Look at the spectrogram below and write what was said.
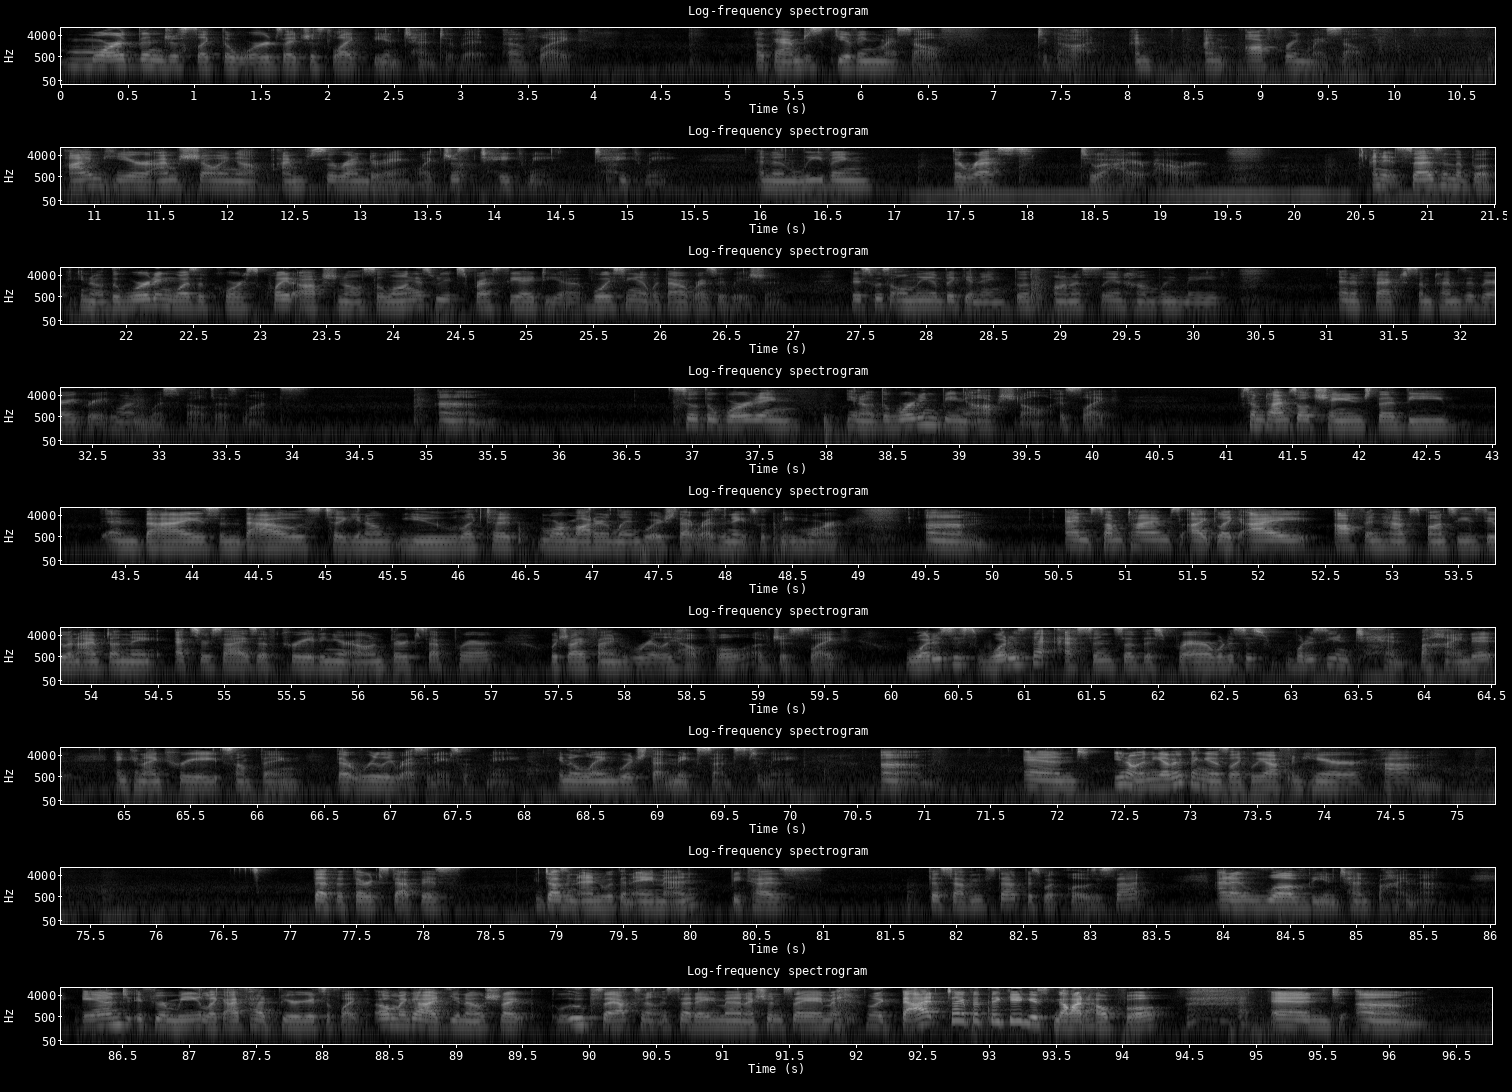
more than just like the words i just like the intent of it of like okay i'm just giving myself to god. I'm i'm offering myself. I'm here i'm showing up i'm surrendering. Like just take me take me. And then leaving the rest to a higher power. And it says in the book you know the wording was of course quite optional so long as we express the idea voicing it without reservation this was only a beginning, though honestly and humbly made. An effect, sometimes a very great one, was felt as once. Um, so the wording, you know, the wording being optional is like sometimes I'll change the the and thys and thous to you know you like to more modern language that resonates with me more. Um, and sometimes I like I often have sponsees do, and I've done the exercise of creating your own third step prayer which I find really helpful of just like what is this what is the essence of this prayer? What is this what is the intent behind it? And can I create something that really resonates with me in a language that makes sense to me? Um, and you know, and the other thing is like we often hear um, that the third step is doesn't end with an amen because the seventh step is what closes that. And I love the intent behind that and if you're me like i've had periods of like oh my god you know should i oops i accidentally said amen i shouldn't say amen like that type of thinking is not helpful. And um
